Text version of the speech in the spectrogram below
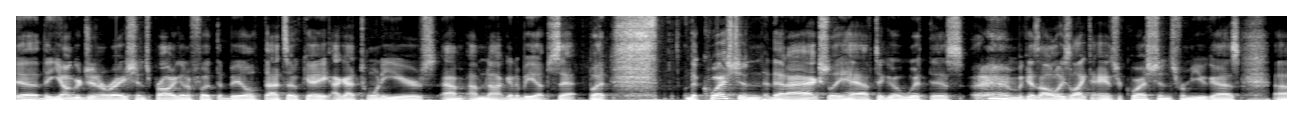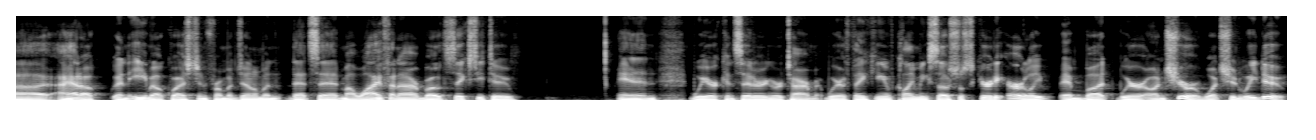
Uh, the younger generation's probably going to foot the bill. That's okay. I got 20 years. I'm, I'm not going to be upset. But the question that I actually have to go with this, because I always like to answer questions from you guys. Uh, I had a, an email question from a gentleman that said, My wife and I are both 62 and we are considering retirement. We're thinking of claiming Social Security early, and but we're unsure. What should we do?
